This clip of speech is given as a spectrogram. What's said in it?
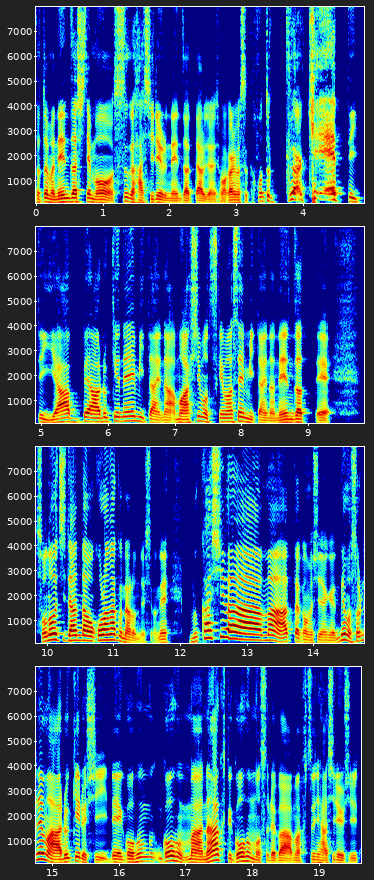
例えば捻挫してもすぐ走れる捻挫ってあるじゃないですか。わかります？かほんとガキーって言って、やっべ、歩けねえみたいな、もう足もつけませんみたいな捻挫って、そのうちだんだん起こらなくなるんですよね。昔は、まああったかもしれないけど、でもそれでも歩けるし、で、5分、5分、まあ長くて5分もすれば、まあ普通に走れるし、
